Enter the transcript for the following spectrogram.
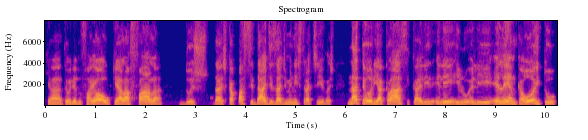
que é a teoria do Fayol, que ela fala dos, das capacidades administrativas. Na teoria clássica, ele, ele, ele elenca oito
